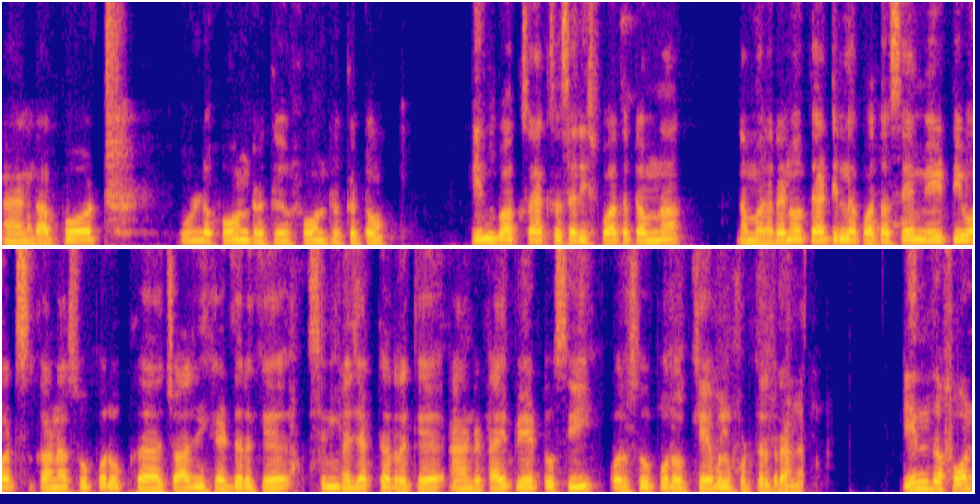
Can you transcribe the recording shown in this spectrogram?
அண்ட் அப்போர்ட் உள்ள ஃபோன் இருக்குது ஃபோன் இருக்கட்டும். இன்பாக்ஸ் ஆக்சசரிஸ் பார்த்துட்டோம்னா நம்ம ரெனோ தேர்ட்டீனில் பார்த்தா சேம் எயிட்டி வாட்ஸுக்கான சூப்பர் சார்ஜிங் ஹெட் இருக்குது சிம் எஜெக்டர் இருக்குது and type A to C ஒரு சூப்பர் கேபிள் கொடுத்துருக்குறாங்க. இந்த ஃபோன்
